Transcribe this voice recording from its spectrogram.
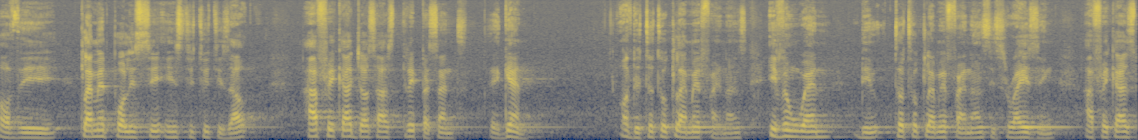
of the Climate Policy Institute is out. Africa just has 3%, again, of the total climate finance. Even when the total climate finance is rising, Africa's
